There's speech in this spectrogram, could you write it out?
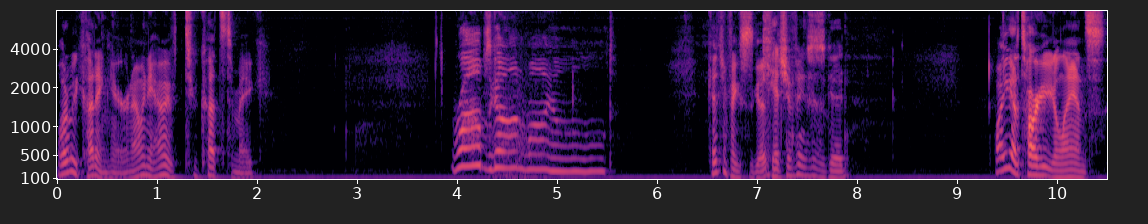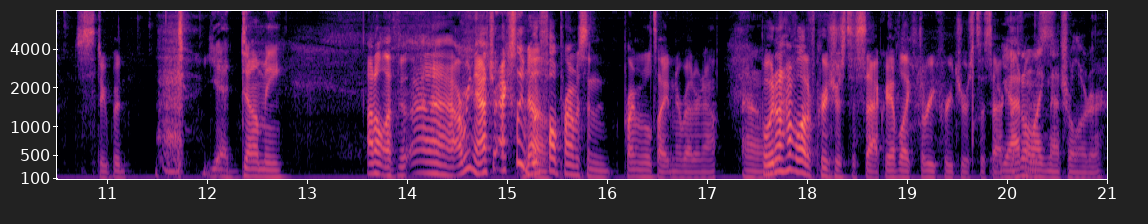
What are we cutting here? Now we have two cuts to make. Rob's gone wild. Kitchen Finks is good. Kitchen Finks is good. Why you gotta target your lands? Stupid. Yeah, dummy. I don't like. Uh, are we natural? Actually, No. Woodfall Primus and Primeval Titan are better now. Um, But we don't have a lot of creatures to sack. We have like three creatures to sack. yeah, I don't like natural order.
